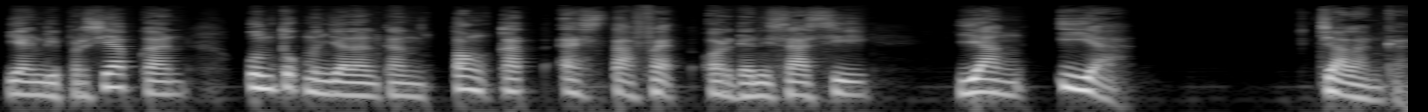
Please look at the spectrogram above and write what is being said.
yang dipersiapkan untuk menjalankan tongkat estafet organisasi yang ia jalankan.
